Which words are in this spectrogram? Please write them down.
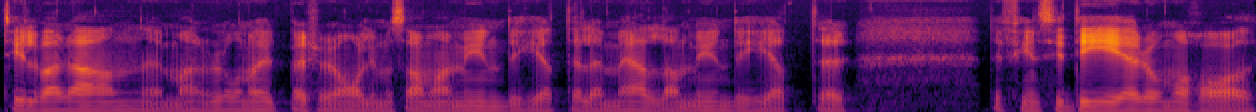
till varann. Man lånar ut personal inom samma myndighet eller mellan myndigheter. Det finns idéer om att ha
